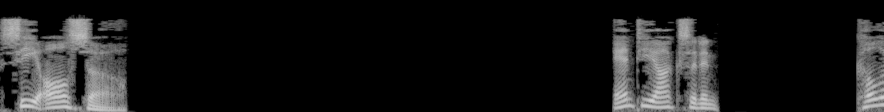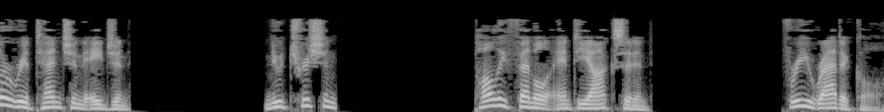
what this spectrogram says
See also Antioxidant Color retention agent Nutrition Polyphenol antioxidant Free radical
